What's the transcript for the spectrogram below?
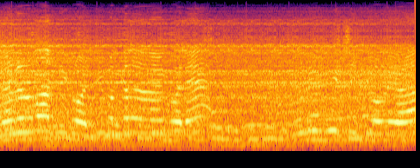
İnanılmaz bir gol. Bir bakalım hemen gole. Bir çift oluyor.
